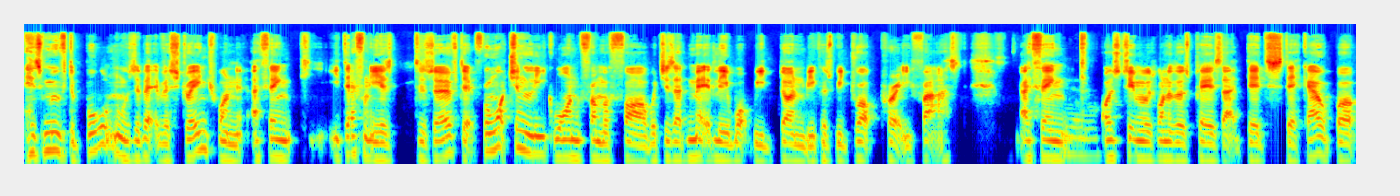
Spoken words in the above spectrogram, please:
his move to Bolton was a bit of a strange one. I think he definitely has deserved it. From watching League One from afar, which is admittedly what we'd done because we dropped pretty fast, I think yeah. Was one of those players that did stick out. But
